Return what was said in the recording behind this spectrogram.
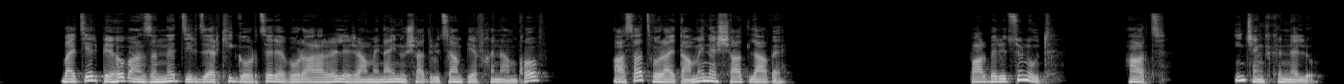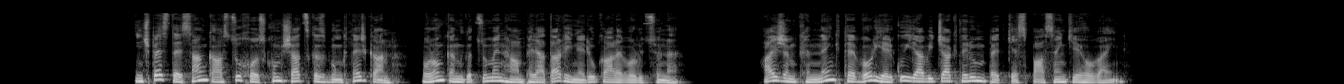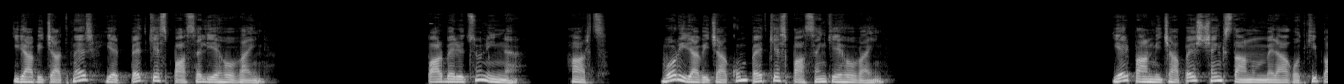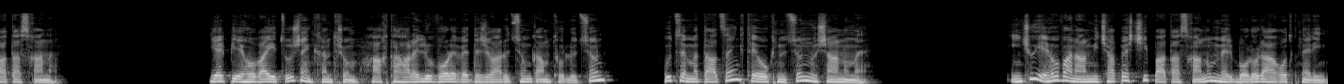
Բայց երբ Եհով անզննեց իր ձեռքի գործերը, որ արարել էր ամենայն ուշադրությամբ եւ խնամքով, ասաց, որ այդ ամենը շատ լավ է։ Բարբերություն 8 Հարց. Ինչ ենք քննելու։ Ինչպես տեսանք, Աստծո խոսքում շատ սկզբունքներ կան, որոնք ընդգծում են համբերատար լինելու կարևորությունը։ Այժմ քննենք, թե որ երկու իրավիճակներում պետք է սпасենք Եհովային։ Իրավիճակներ, երբ պետք է սпасել Եհովային։ Պարբերություն 9. Հարց. Որ իրավիճակում պետք է սпасենք Եհովային։ Երբ անմիջապես չենք ստանում մեր աղոթքի պատասխանը։ Երբ Եհովայից ուժ ենք խնդրում հաղթահարելու որևէ դժվարություն կամ թուլություն, գուցե մտածենք, թե օգնությունն ուշանում է։ Ինչու Եհովան անմիջապես չի պատասխանում մեր բոլոր աղոթքներին։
